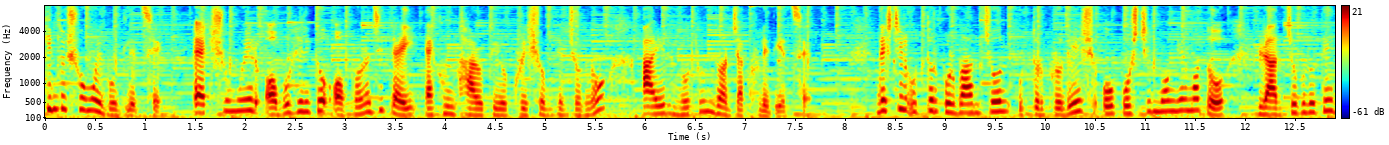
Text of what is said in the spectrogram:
কিন্তু সময় বদলেছে। এক সময়ের অবহেলিত অপরাজিতাই এখন ভারতীয় কৃষকদের জন্য আয়ের নতুন দরজা খুলে দিয়েছে। দেশটির উত্তর পূর্বাঞ্চল উত্তরপ্রদেশ ও পশ্চিমবঙ্গের মতো রাজ্যগুলোতে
